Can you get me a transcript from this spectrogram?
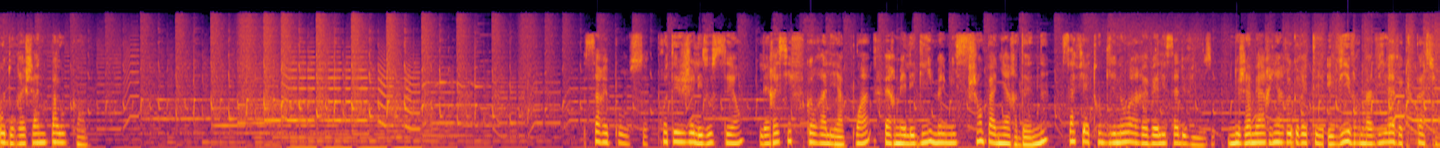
Audrey Chan Paoukan. Sa réponse, protéger les océans, les récifs coralliens. Point, fermer les guillemets Miss Champagne-Ardenne, Safia Touguino a révélé sa devise, ne jamais rien regretter et vivre ma vie avec passion.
